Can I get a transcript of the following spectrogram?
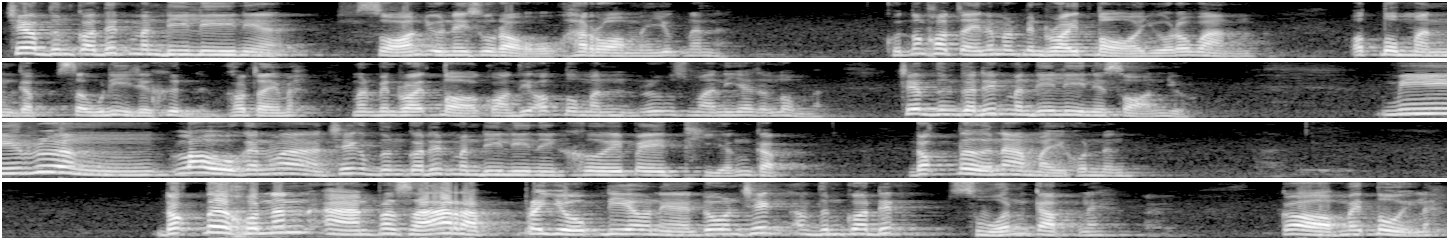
เชคอับดุลกอเดตมันดีลีเนี่ยสอนอยู่ในสุเหราฮารอมในยุคนั้น คุณต้องเข้าใจนะมันเป็นรอยต่ออยู่ระหว่างออตโตมันกับซาอุดีจะขึ้น เข้าใจไหมมันเป็นรอยต่อก่อนที่ออตโตมันหรืออุสมานียะจะล่มอะ เชคอับดุลกอเดมันดีลีเนี่ยสอนอยู่ มีเรื่องเล่ากันว่า เชคอับดุลกอดิษมันดีลีเนี่ยเคยไปเถียงกับด็อกเตอร์หน้าใหม่คนหนึ่งด็อกเตอร์คนนั้นอ่านภาษาอาหรับประโยคเดียวเนี่ยโดนเชคอับดุลกอดิษสวนกลับเลยก็ไม่โต้อีกแล้ว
